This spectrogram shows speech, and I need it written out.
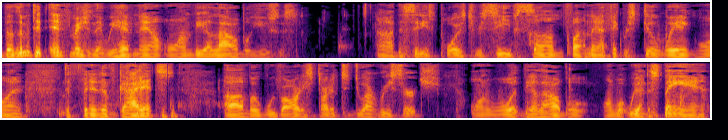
the limited information that we have now on the allowable uses. Uh, the city is poised to receive some funding. I think we're still waiting on definitive guidance, uh, but we've already started to do our research on what the allowable, on what we understand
